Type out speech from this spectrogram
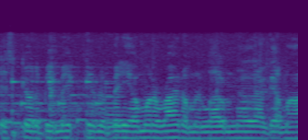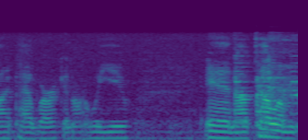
is gonna be making a video. I'm gonna write them and let them know that I got my iPad working on Wii U. And I'll tell him,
